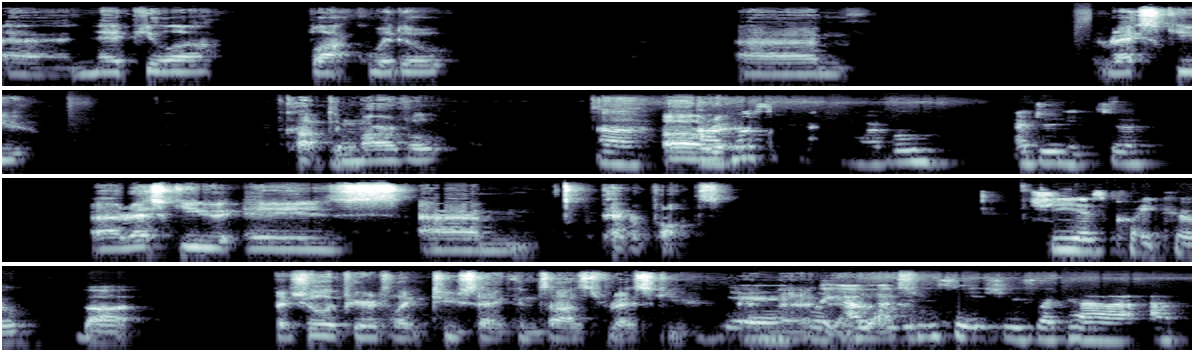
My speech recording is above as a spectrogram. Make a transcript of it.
uh, Nebula, Black Widow, um, Rescue, Captain. Marvel. Uh, uh, I've seen Captain Marvel. I do need to. Uh, Rescue is um, Pepper Potts. She is quite cool, but but she'll appear for like two seconds as Rescue. Yeah, like I, I, wouldn't say she's like a, a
